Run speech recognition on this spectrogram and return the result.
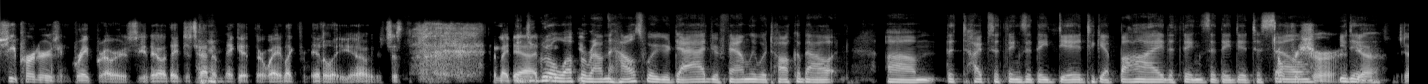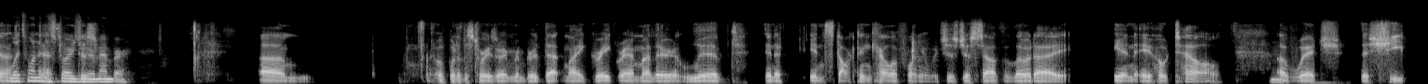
sheep herders and grape growers. You know, they just had to make it their way, like from Italy. You know, it's just. And my dad. Did you grow up around the house where your dad, your family would talk about um, the types of things that they did to get by, the things that they did to sell? Oh, for sure. You did. Yeah. yeah. What's one of the stories so just, you remember? Um, oh, one of the stories I remember that my great grandmother lived in a in Stockton, California, which is just south of Lodi, in a hotel, mm. of which the sheep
